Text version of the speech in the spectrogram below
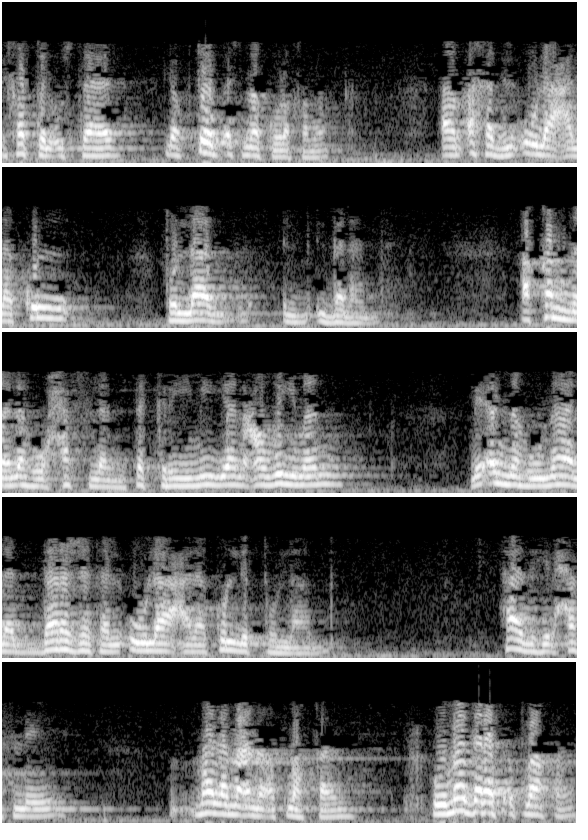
بخط الأستاذ. لو اكتب اسمك ورقمك قام أخذ الأولى على كل طلاب البلد. أقمنا له حفلا تكريميا عظيما لأنه نال الدرجة الأولى على كل الطلاب. هذه الحفلة ما لها معنى إطلاقا هو ما درس إطلاقا.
